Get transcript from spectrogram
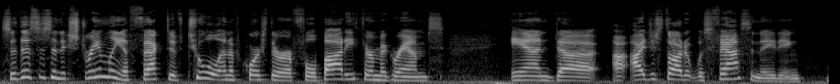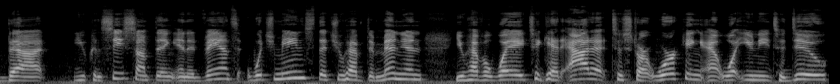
So, this is an extremely effective tool. And of course, there are full body thermograms. And uh, I just thought it was fascinating that you can see something in advance, which means that you have dominion. You have a way to get at it, to start working at what you need to do,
